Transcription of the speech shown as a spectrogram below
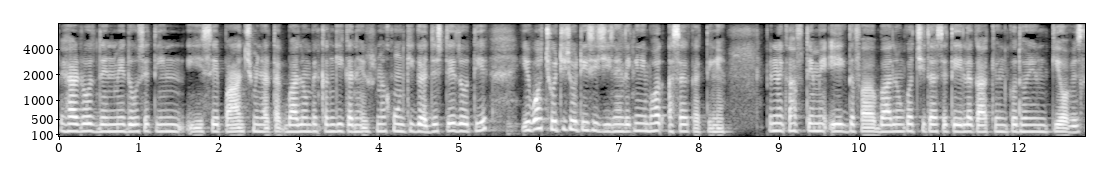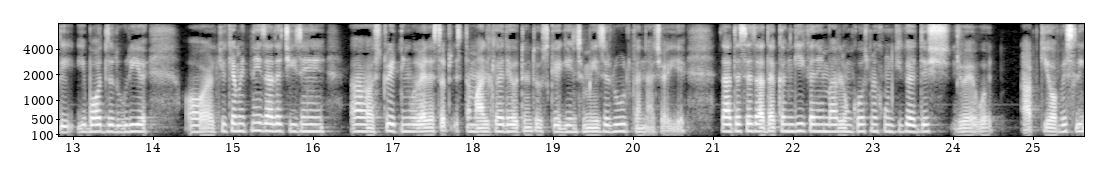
پھر ہر روز دن میں دو سے تین سے پانچ منٹ تک بالوں پہ کنگھی کریں۔ اس میں خون کی گردش تیز ہوتی ہے۔ یہ بہت چھوٹی چھوٹی سی چیزیں ہیں، لیکن یہ بہت اثر کرتی ہیں۔ پھر میں کہا ہفتے میں ایک دفعہ بالوں کو اچھی طرح سے تیل لگا کے ان کو دھوئیں، ان کی اوبیسلی یہ بہت ضروری ہے۔ اور کیونکہ ہم اتنی زیادہ چیزیں اسٹریٹنگ وغیرہ سب استعمال کر رہے ہوتے ہیں تو اس کے اگینسٹ ہمیں یہ ضرور کرنا چاہیے۔ زیادہ سے زیادہ کنگھی کریں بالوں کو، اس میں خون کی گردش جو ہے وہ آپ کی اوبیسلی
